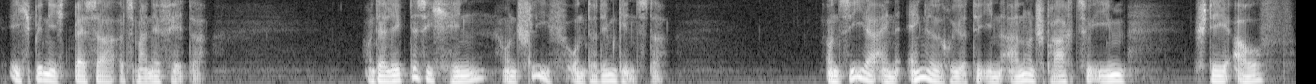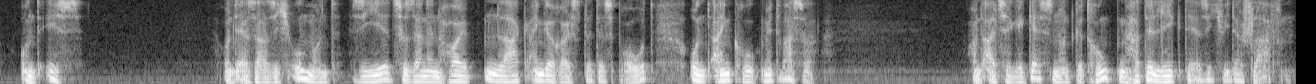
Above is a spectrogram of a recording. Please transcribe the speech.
ich bin nicht besser als meine Väter. Und er legte sich hin und schlief unter dem Ginster. Und siehe, ein Engel rührte ihn an und sprach zu ihm, Steh auf und iss. Und er sah sich um, und siehe, zu seinen Häupten lag ein geröstetes Brot und ein Krug mit Wasser. Und als er gegessen und getrunken hatte, legte er sich wieder schlafen.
